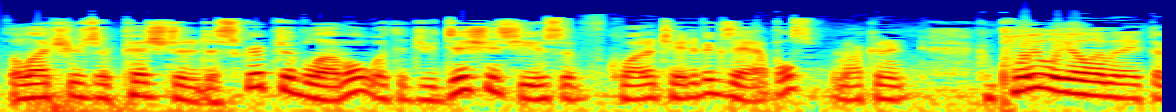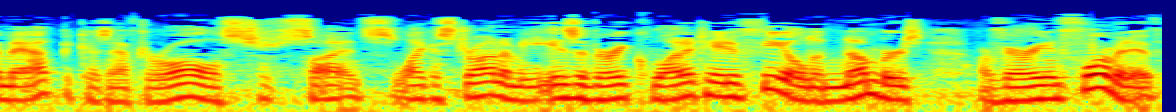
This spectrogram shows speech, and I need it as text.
The lectures are pitched at a descriptive level with a judicious use of quantitative examples. We're not going to completely eliminate the math because, after all, science, like astronomy, is a very quantitative field and numbers are very informative.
